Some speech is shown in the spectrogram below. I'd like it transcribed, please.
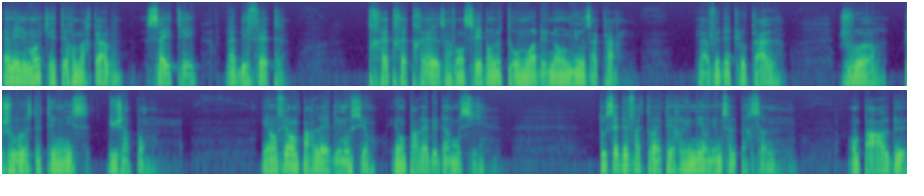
Un élément qui a été remarquable, ça a été la défaite très très très avancée dans le tournoi de Naomi Osaka, la vedette locale, joueuse de tennis du Japon. Et en fait, on parlait d'émotion et on parlait de dames aussi. Tous ces deux facteurs ont été réunis en une seule personne. On parle de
